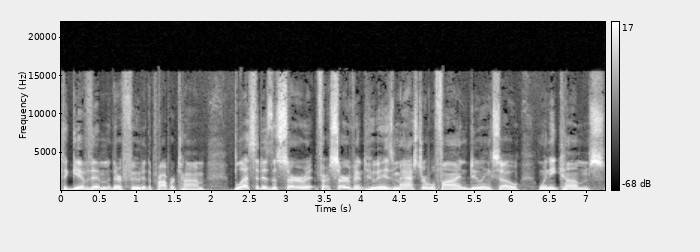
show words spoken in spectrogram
to give them their food at the proper time. Blessed is the servant, servant who his master will find doing so when he comes.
